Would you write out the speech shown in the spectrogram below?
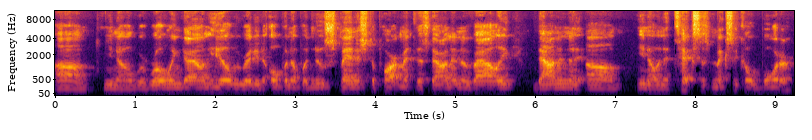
Um, you know, we're rolling downhill. We're ready to open up a new Spanish department that's down in the valley, down in the um, you know, in the Texas-Mexico border.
